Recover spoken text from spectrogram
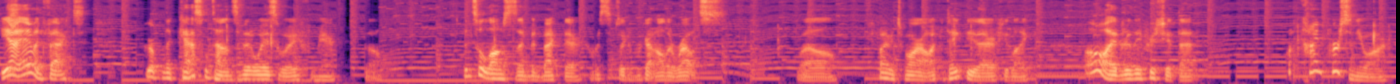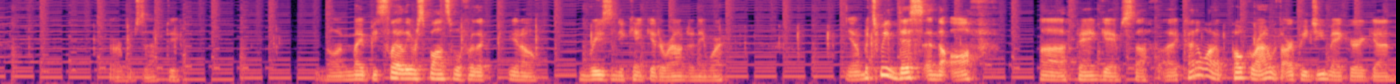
Yeah, I am, in fact. Grew up in the castle towns a bit ways away from here, though. It's been so long since I've been back there. It seems like I've forgotten all the routes. Well, if you find me tomorrow, I can take you there if you'd like. Oh, I'd really appreciate that. What kind person you are. Garbage empty. You know, I might be slightly responsible for the, you know, reason you can't get around anywhere. You know, between this and the off uh, fan game stuff. I kind of want to poke around with RPG Maker again.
